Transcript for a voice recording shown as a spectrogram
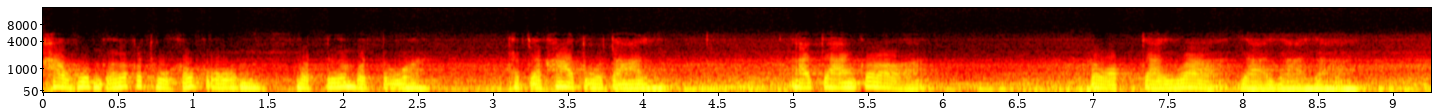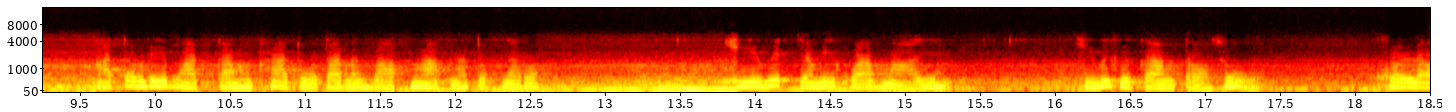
เข้าหุ้นก็ถูกเขาโกงหมดเนื้อหมดตัวแทบจะฆ่าตัวตาย อาจารย์ก็ปลอบใจว่าอย่าอย่าอย่าอาตริบาตกรรมฆ่าตัวตายมันบาปมากนะตกนรก ชีวิตจะมีความหมาย ชีวิตคือการต่อสู้ คนเรา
